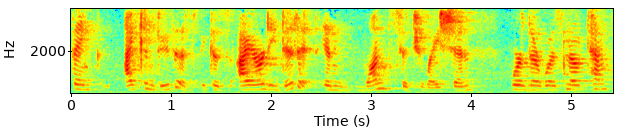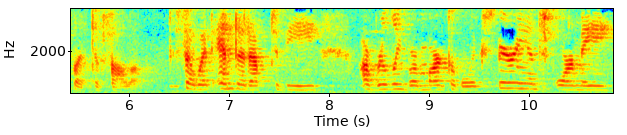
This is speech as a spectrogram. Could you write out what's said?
think I can do this because I already did it in one situation where there was no template to follow. So it ended up to be a really remarkable experience for me,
